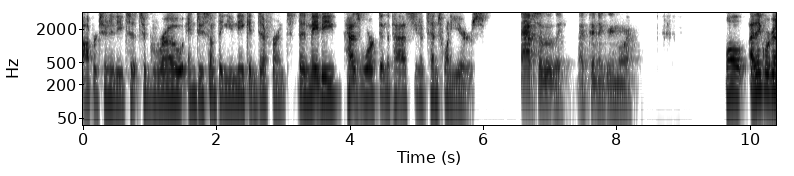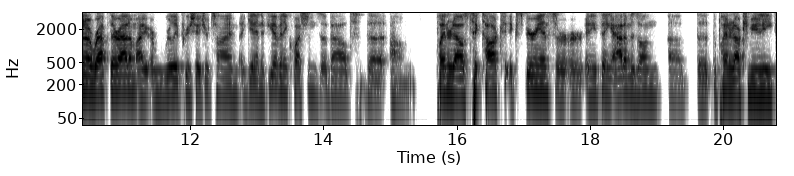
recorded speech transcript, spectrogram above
opportunity to, to grow and do something unique and different than maybe has worked in the past, you know, 10, 20 years. Absolutely. I couldn't agree more. Well, I think we're going to wrap there, Adam. I really appreciate your time. Again, if you have any questions about the um, Planner DAO's TikTok experience or, or anything, Adam is on uh, the the Planner DAO community.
